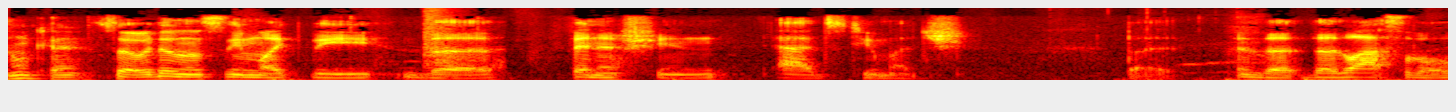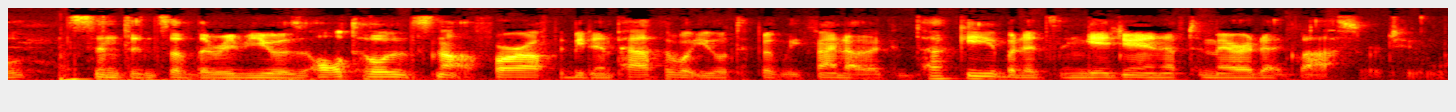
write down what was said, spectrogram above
Okay, so it doesn't seem like the the finishing adds too much, but the the last little sentence of the review is all told it's not far off the beaten path of what you will typically find out in Kentucky, but it's engaging enough to merit a glass or two.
